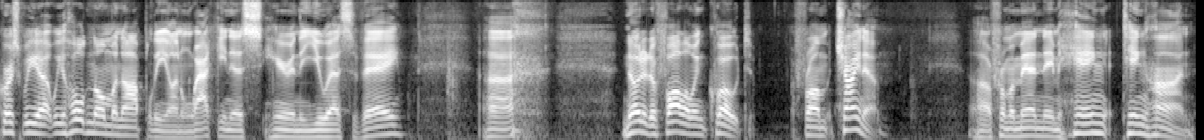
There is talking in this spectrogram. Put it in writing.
Of course, we, uh, we hold no monopoly on wackiness here in the US of A. Uh, noted a following quote from China uh, from a man named Heng Ting Han,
